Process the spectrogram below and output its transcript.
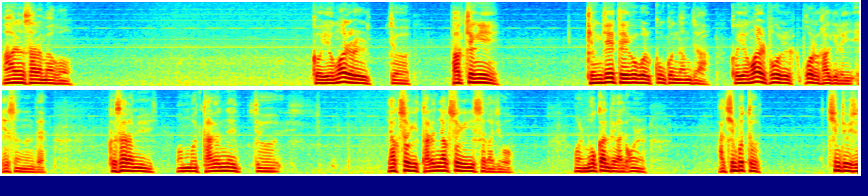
아는 사람하고 그 영화를 저 박정희 경제 대국을 꿈꾼 남자 그 영화를 보러, 가기로 했었는데 그 사람이 뭐, 뭐 다른 예- 저 약속이 다른 약속이 있어가지고 오늘 못 간데 가지고 오늘 아침부터 침대 위에서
